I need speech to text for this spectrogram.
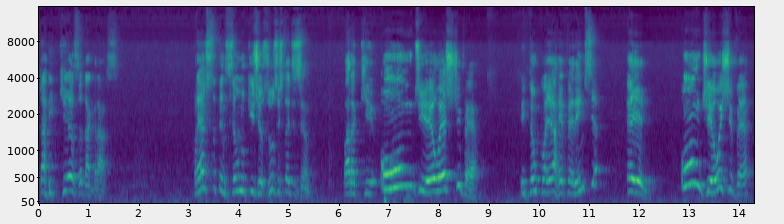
da riqueza da graça. Presta atenção no que Jesus está dizendo. Para que onde eu estiver, então qual é a referência? É Ele. Onde eu estiver,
